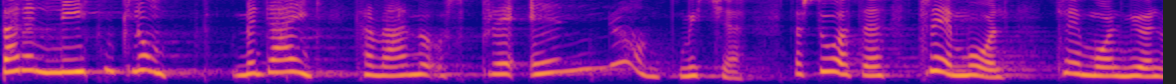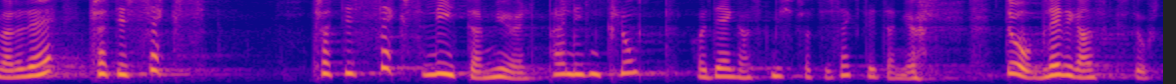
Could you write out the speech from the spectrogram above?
bare en liten klump med deig kan være med å spre enormt mye. Det sto at det, eh, tre mål, tre mål mjøl, var det det? 36, 36 liter mjøl på en liten klump. Og det er ganske mye. 36 liter mjøl. Da ble det ganske stort.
